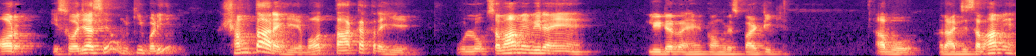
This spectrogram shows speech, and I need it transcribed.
और इस वजह से उनकी बड़ी क्षमता रही है, बहुत ताकत रही है। वो लोकसभा में भी रहे हैं। लीडर रहे हैं कांग्रेस पार्टी के। अब वो राज्यसभा में है।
